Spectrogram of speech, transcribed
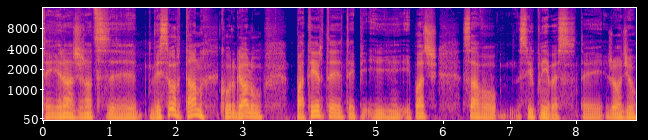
tai yra, žinot, visur ten, kur galiu patirti taip ypač savo silpnybės. Tai žodžiu,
